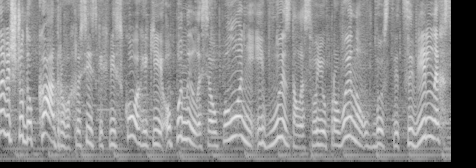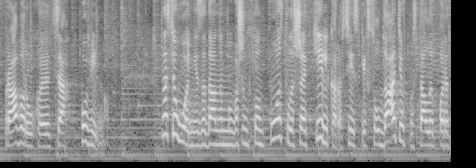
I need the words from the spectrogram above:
Навіть щодо кадрових російських військових, які опинилися у полоні і визнали свою провину у вбивстві цивільних, справи рухаються повільно. На сьогодні, за даними Вашингтон Пост, лише кілька російських солдатів постали перед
